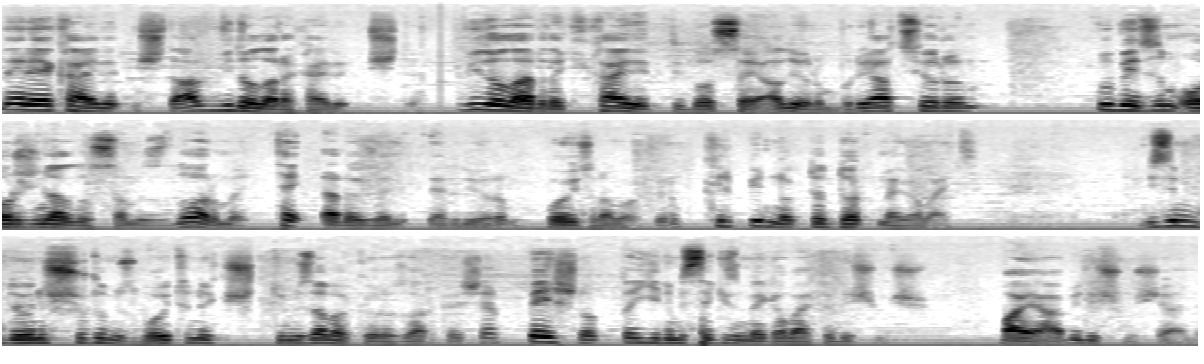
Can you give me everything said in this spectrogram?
Nereye kaydetmişti abi? Videolara kaydetmişti. Videolardaki kaydettiği dosyayı alıyorum buraya atıyorum. Bu bizim orijinal dosyamız doğru mu? Tekrar özellikler diyorum. Boyutuna bakıyorum. 41.4 MB. Bizim dönüştürdüğümüz boyutunu küçülttüğümüze bakıyoruz arkadaşlar. 5.28 MB'a düşmüş. Bayağı bir düşmüş yani.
